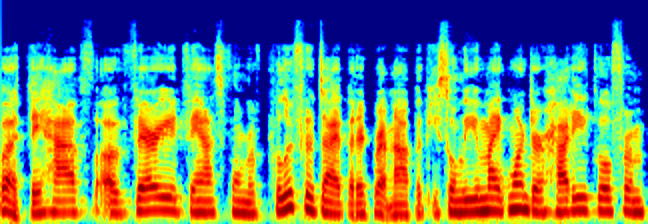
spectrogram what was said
but they have a very advanced form of proliferative diabetic retinopathy. So you might wonder, how do you go from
